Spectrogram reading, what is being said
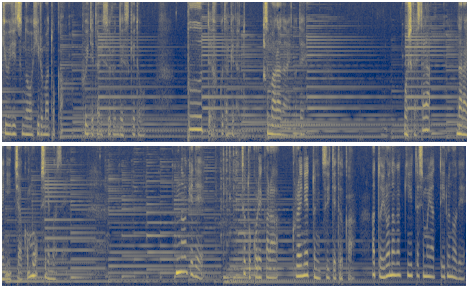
休日の昼間とか吹いてたりするんですけどプーって吹くだけだとつまらないのでもしかしたら習いに行っちゃうかもしれません。そんなわけでちょっとこれからクラリネットについてとかあといろんな楽器私もやっているので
